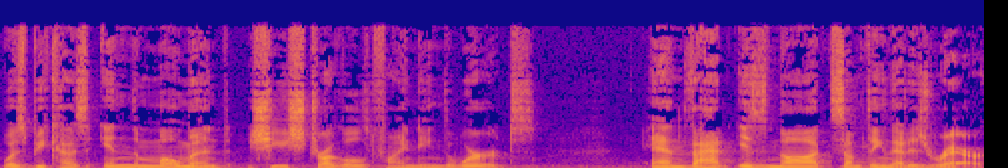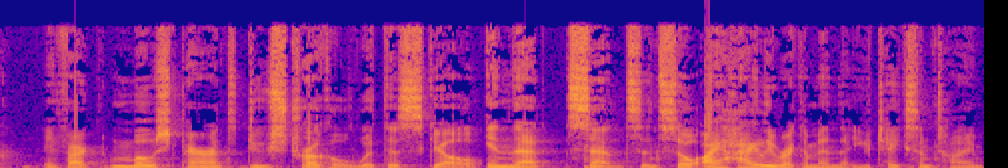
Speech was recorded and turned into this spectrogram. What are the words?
was because in the moment she struggled finding the words. And that is not something that is rare. In fact, most parents do struggle with this skill in that sense. And so I highly recommend that you take some time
